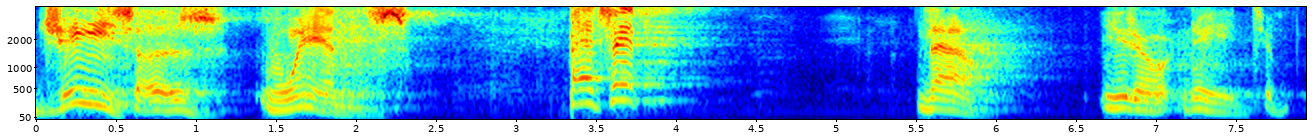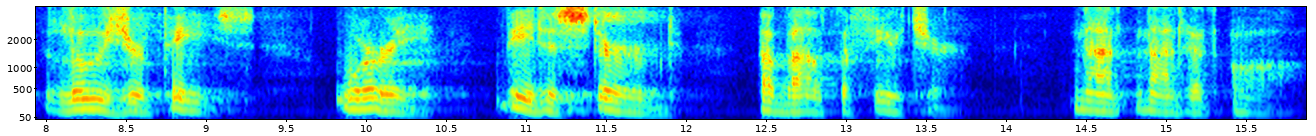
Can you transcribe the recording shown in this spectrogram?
Jesus wins. That's it. Now, you don't need to lose your peace, worry, be disturbed about the future. Not, not at all.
